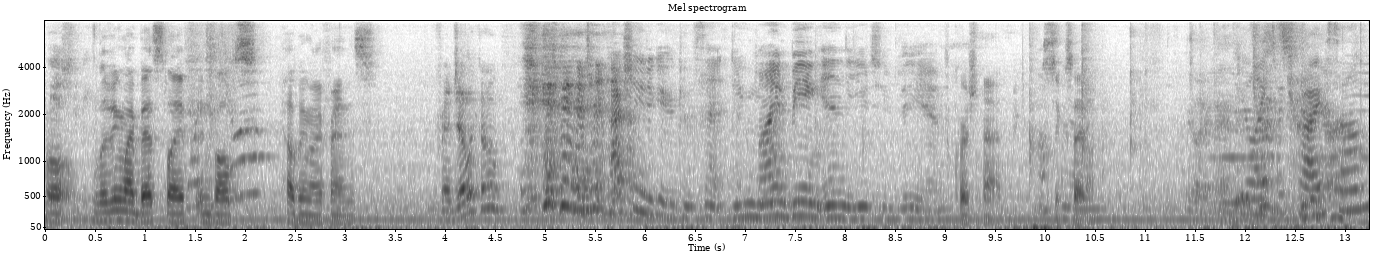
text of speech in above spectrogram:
Well, living my best life involves helping my friends. Frangelico? Actually, to get your consent, do you mind being in the YouTube video? Of course not. It's exciting. Would you like to try some?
